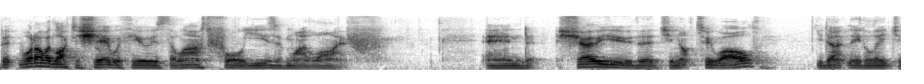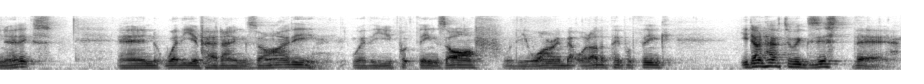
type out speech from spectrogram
But what I would like to share with you is the last four years of my life and show you that you're not too old, you don't need elite genetics, and whether you've had anxiety, whether you put things off, whether you worry about what other people think, you don't have to exist there.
